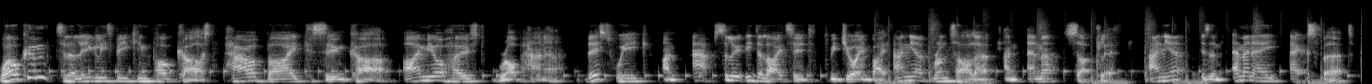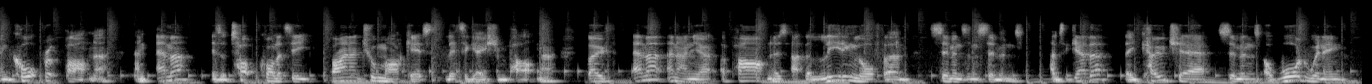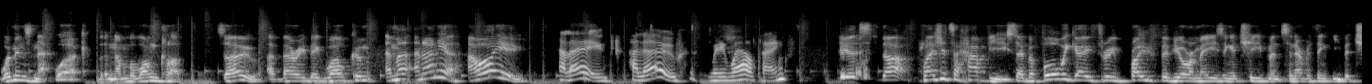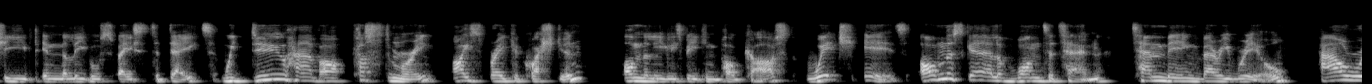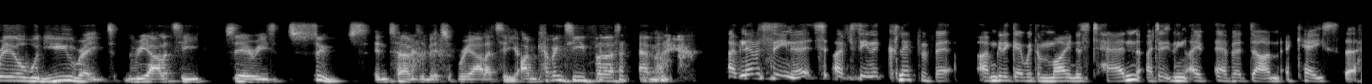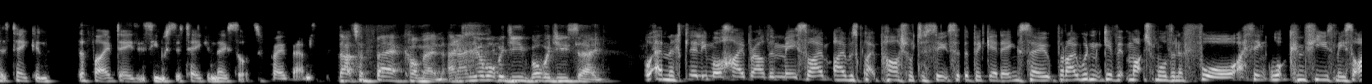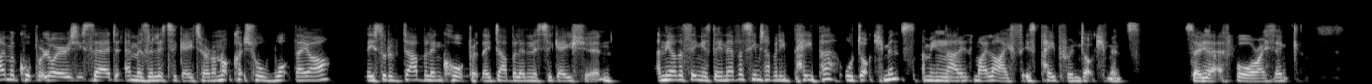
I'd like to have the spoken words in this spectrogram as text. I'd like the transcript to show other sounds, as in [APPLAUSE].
Welcome to the Legally Speaking podcast, powered by Kissoon Carr. I'm your host, Rob Hanna. This week, I'm absolutely delighted to be joined by Ania Rontaler and Emma Sutcliffe. Ania is an M&A expert and corporate partner, and Emma is a top quality financial markets litigation partner. Both Emma and Ania are partners at the leading law firm Simmons & Simmons, and together they co-chair Simmons' award-winning women's network, the Number One Club. So, a very big welcome, Emma and Ania. How are you? Hello. Hello. Really well, thanks. Good stuff. Pleasure to have you. So, before we go through both of your amazing achievements and everything you've achieved in the legal space to date, we do have our customary icebreaker question on the Legally Speaking podcast, which is on the scale of one to 10, 10 being very real, how real would you rate the reality series Suits in terms of its reality? I'm coming to you first, Emma. [LAUGHS] I've never seen it. I've seen a clip of it. I'm going to go with a minus 10. I don't think I've ever done a case that has taken the five days it seems to take in those sorts of programs. That's a fair comment. And Ania, what would you what would you say? Well, Emma's clearly more highbrow than me, so I, I, was quite partial to suits at the beginning. So, but I wouldn't give it much more than a four. I think what confused me. So, I'm a corporate lawyer, as you said. Emma's a litigator, and I'm not quite sure what they are. They sort of dabble in corporate, they dabble in litigation. And the other thing is they never seem to have any paper or documents. I mean, mm. that is my life is paper and documents. So yeah, yeah four, I think.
